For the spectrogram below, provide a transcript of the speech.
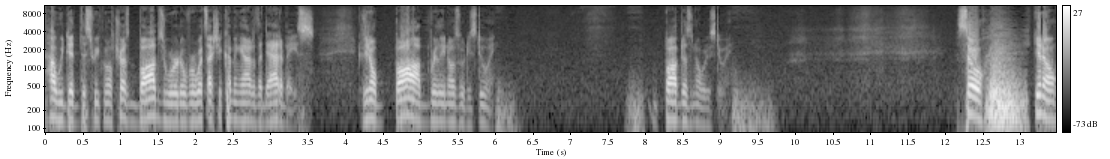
how we did this week, and we'll trust Bob's word over what's actually coming out of the database. Because, you know, Bob really knows what he's doing. Bob doesn't know what he's doing. So, you know,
